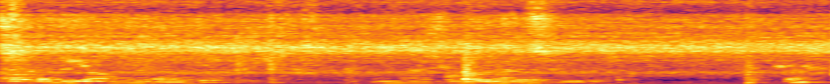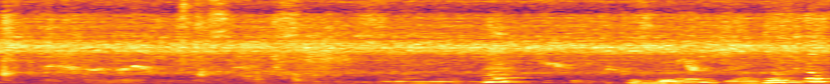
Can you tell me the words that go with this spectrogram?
bir tabak versene mi? Yok yok.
